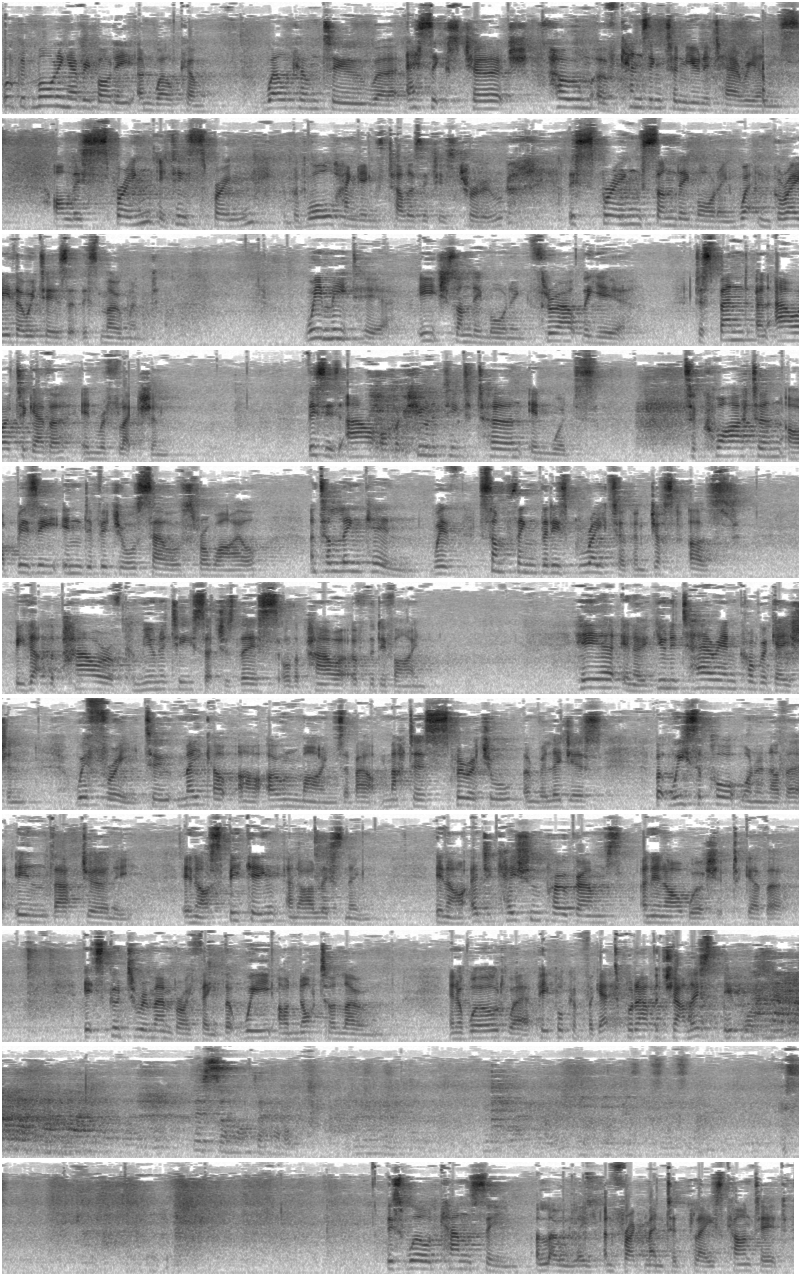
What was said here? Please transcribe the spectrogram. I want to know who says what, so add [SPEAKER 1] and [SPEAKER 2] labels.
[SPEAKER 1] Well, good morning, everybody, and welcome. Welcome to uh, Essex Church, home of Kensington Unitarians. On this spring, it is spring, the wall hangings tell us it is true. This spring Sunday morning, wet and grey though it is at this moment. We meet here each Sunday morning throughout the year to spend an hour together in reflection. This is our opportunity to turn inwards, to quieten our busy individual selves for a while, and to link in with something that is greater than just us, be that the power of community such as this or the power of the divine. Here in a Unitarian congregation, we're free to make up our own minds about matters spiritual and religious, but we support one another in that journey, in our speaking and our listening, in our education programs and in our worship together. It's good to remember, I think, that we are not alone. In a world where people can forget to put out the chalice, it was me. There's someone to help. This world can seem a lonely and fragmented place, can't it?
